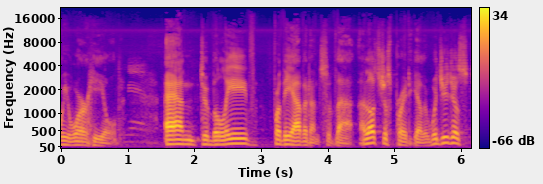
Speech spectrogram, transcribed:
we were healed. And to believe for the evidence of that. And let's just pray together. Would you just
